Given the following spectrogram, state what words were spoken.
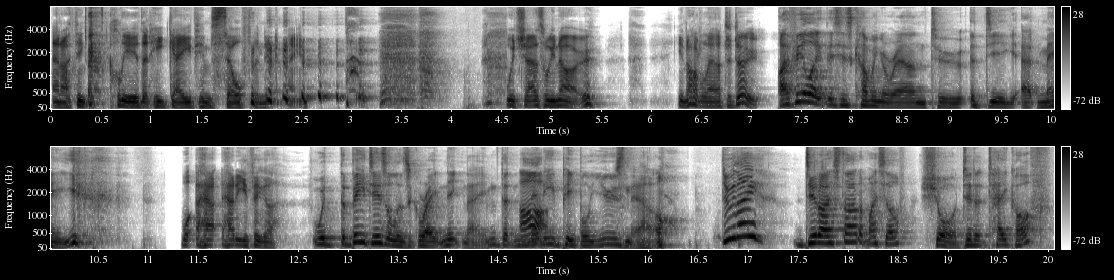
and I think it's clear that he gave himself the nickname, which, as we know, you're not allowed to do. I feel like this is coming around to a dig at me. What, how, how do you figure? With the B Dizzle is a great nickname that Ah. many people use now. Do they? Did I start it myself? Sure. Did it take off?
